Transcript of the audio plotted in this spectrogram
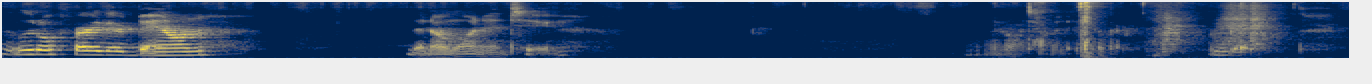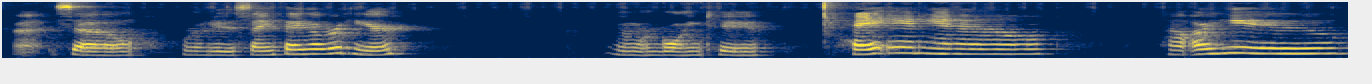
a little further down than I wanted to. I don't know what time it is. Okay, I'm good. Alright, so we're going to do the same thing over here. And we're going to, hey Annie, how are you?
